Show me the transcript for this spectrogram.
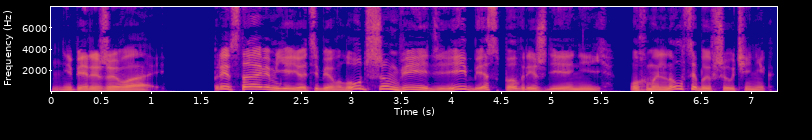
«Не переживай. Представим ее тебе в лучшем виде и без повреждений», — ухмыльнулся бывший ученик.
